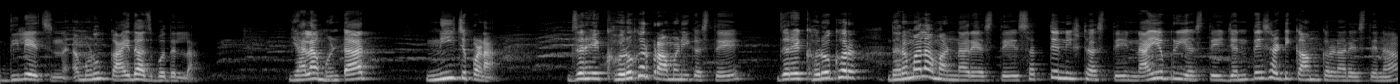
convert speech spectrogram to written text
दिलेच नाही म्हणून कायदाच बदलला. ह्याला म्हणतात नीचपणा. जर हे खरोखर प्रामाणिक असते जर हे खरोखर धर्माला मानणारे असते सत्यनिष्ठ असते न्यायप्रिय असते जनतेसाठी काम करणारे असते ना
